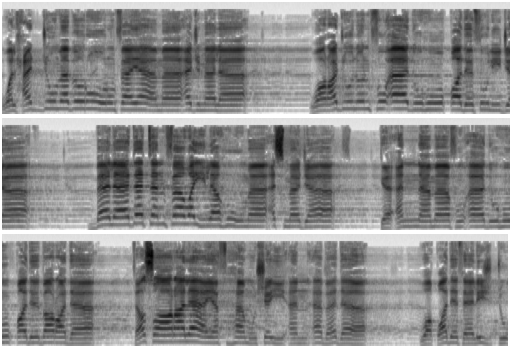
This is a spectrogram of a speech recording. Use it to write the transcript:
والحج مبرور فيا ما أجملا. ورجل فؤاده قد ثلجا بلادة فويله ما أسمجا كأنما فؤاده قد بردا فصار لا يفهم شيئا أبدا وقد ثلجت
